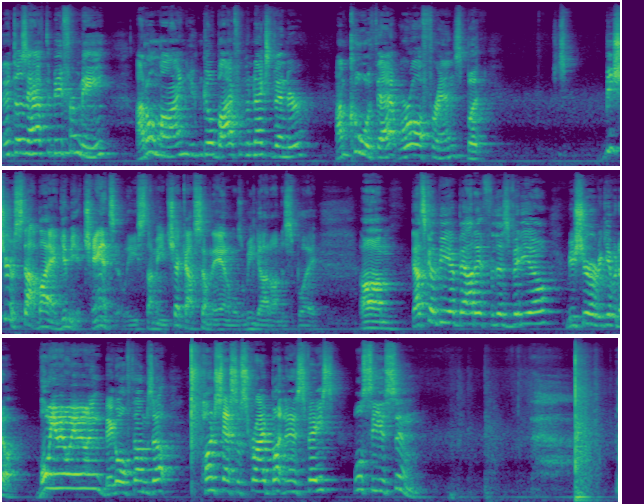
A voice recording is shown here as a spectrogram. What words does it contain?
And it doesn't have to be from me. I don't mind. You can go buy from the next vendor. I'm cool with that. We're all friends, but just be sure to stop by and give me a chance at least. I mean, check out some of the animals we got on display. Um, that's going to be about it for this video. Be sure to give it a boing, boing, boing, big old thumbs up punch that subscribe button in his face. We'll see you soon.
